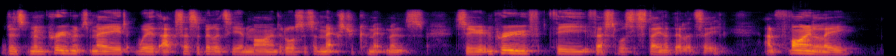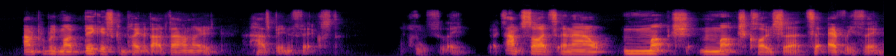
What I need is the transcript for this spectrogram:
There's been some improvements made with accessibility in mind and also some extra commitments to improve the festival sustainability. And finally, and probably my biggest complaint about download has been fixed. Hopefully. Campsites are now much, much closer to everything.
